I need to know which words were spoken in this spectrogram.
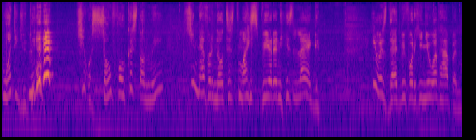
what did you do? He was so focused on me, he never noticed my spear in his leg. He was dead before he knew what happened.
